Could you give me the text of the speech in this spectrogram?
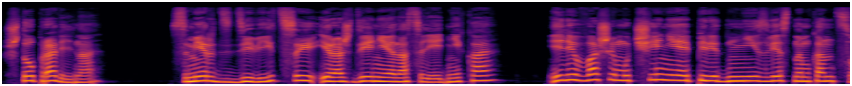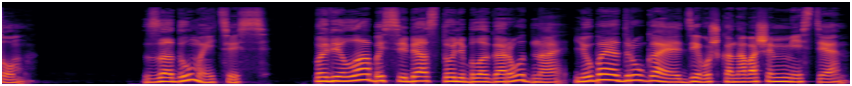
Что правильно? Смерть девицы и рождение наследника? Или ваши мучения перед неизвестным концом? Задумайтесь. Повела бы себя столь благородно любая другая девушка на вашем месте.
